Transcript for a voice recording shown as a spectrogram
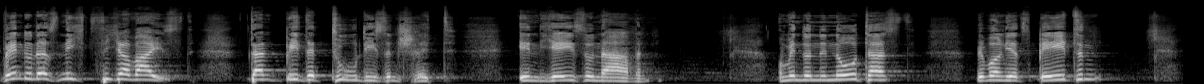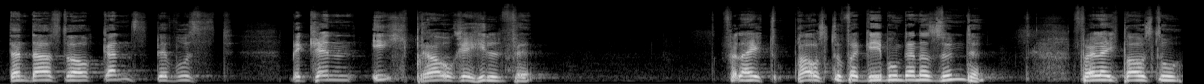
Wenn du das nicht sicher weißt, dann bitte tu diesen Schritt in Jesu Namen. Und wenn du eine Not hast, wir wollen jetzt beten, dann darfst du auch ganz bewusst bekennen, ich brauche Hilfe. Vielleicht brauchst du Vergebung deiner Sünde. Vielleicht brauchst du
